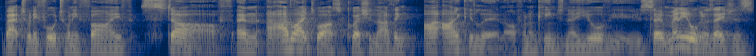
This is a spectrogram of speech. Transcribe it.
about 24, 25 staff. And I'd like to ask a question that I think I, I could learn off, and I'm keen to know your views. So many organisations,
